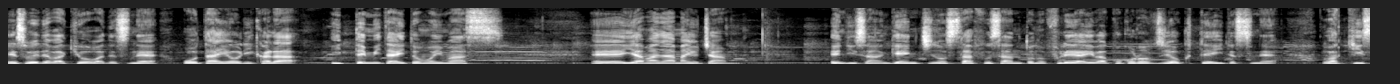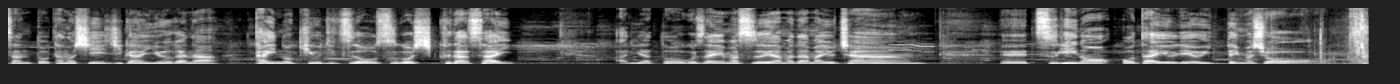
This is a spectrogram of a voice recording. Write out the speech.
えー、それでは今日はですねお便りから行ってみたいと思います、えー、山田真由ちゃん。エンディさん現地のスタッフさんとの触れ合いは心強くていいですね。ワッキーさんと楽しい時間優雅なタイの休日をお過ごしください。ありがとうございます山田真由ちゃん、えー、次のお便りを言ってみましょう。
